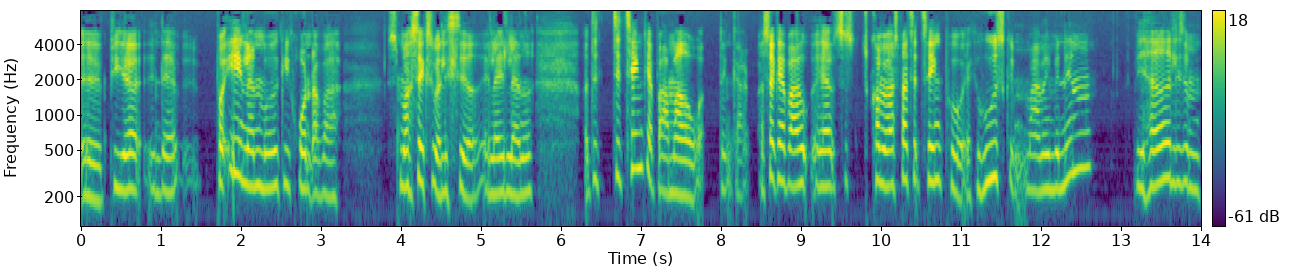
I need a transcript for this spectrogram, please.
øh, piger endda på en eller anden måde gik rundt og var småseksualiseret eller et eller andet. Og det, det tænkte jeg bare meget over dengang. Og så, kan jeg bare, jeg, så kom jeg også bare til at tænke på, jeg kan huske mig og min veninde, vi havde ligesom,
